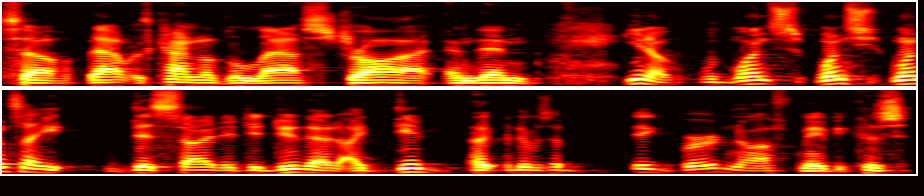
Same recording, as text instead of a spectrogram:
So that was kind of the last straw. And then, you know, once once once I decided to do that, I did. Uh, there was a big burden off me because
